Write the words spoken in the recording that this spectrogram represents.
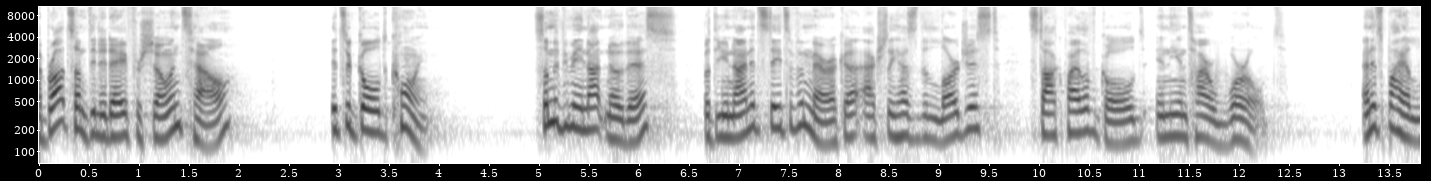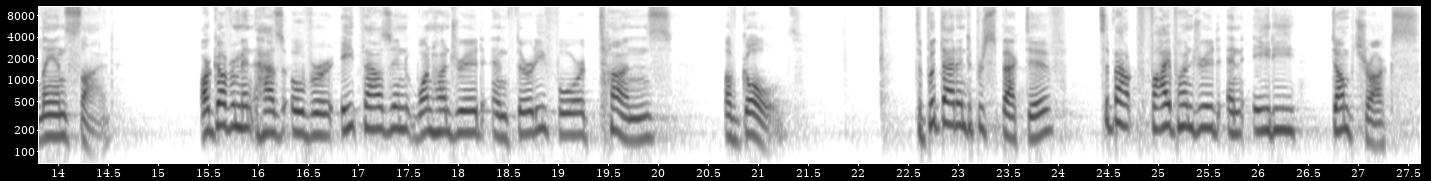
brought something today for show and tell. It's a gold coin. Some of you may not know this, but the United States of America actually has the largest stockpile of gold in the entire world, and it's by a landslide. Our government has over 8,134 tons of gold. To put that into perspective, it's about 580 dump trucks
